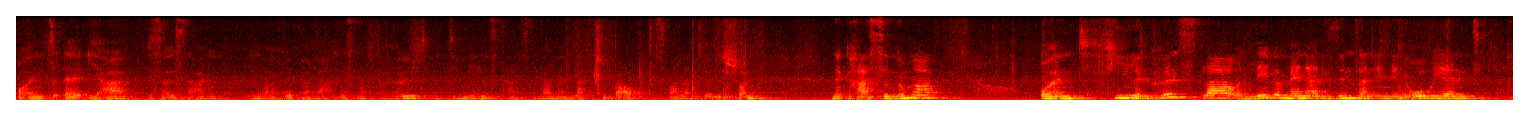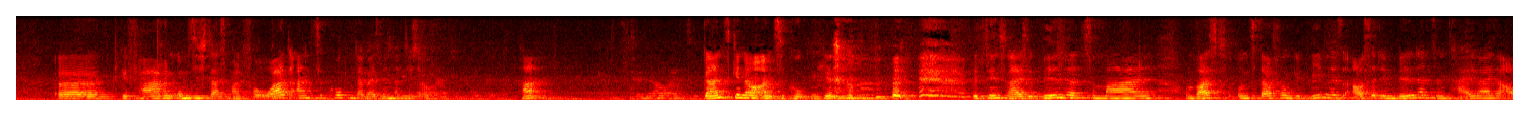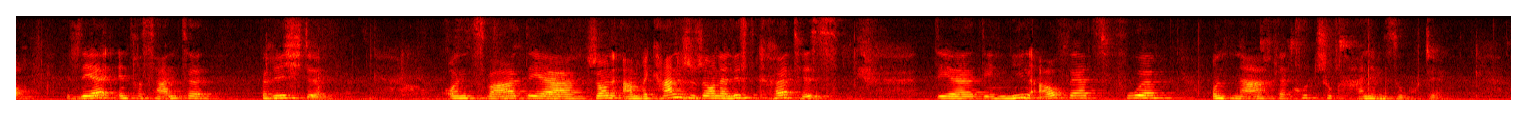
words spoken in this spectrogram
Und äh, ja, wie soll ich sagen, in Europa war alles noch verhüllt und die Mädels tanzten da mit nackten Bauch. Das war natürlich schon eine krasse Nummer. Und viele Künstler und Lebemänner, die sind dann in den Orient äh, gefahren, um sich das mal vor Ort anzugucken. Dabei sind natürlich auch. Ha? Ganz genau anzugucken, genau. Beziehungsweise Bilder zu malen. Und was uns davon geblieben ist, außer den Bildern, sind teilweise auch sehr interessante Berichte. Und zwar der amerikanische Journalist Curtis, der den Nil aufwärts fuhr und nach der Kutschuk Hanem suchte,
